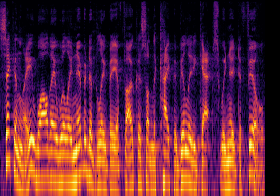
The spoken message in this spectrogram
Secondly, while there will inevitably be a focus on the capability gaps we need to fill,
